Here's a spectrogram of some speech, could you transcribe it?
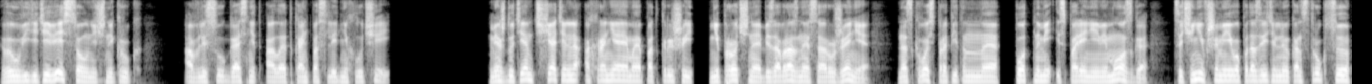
вы увидите весь солнечный круг — а в лесу гаснет алая ткань последних лучей. Между тем, тщательно охраняемое под крышей непрочное безобразное сооружение, насквозь пропитанное потными испарениями мозга, сочинившими его подозрительную конструкцию,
